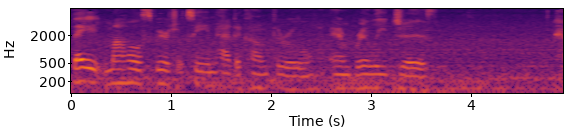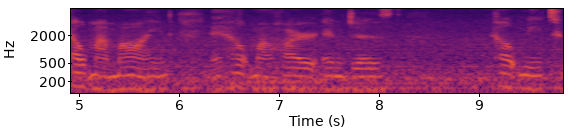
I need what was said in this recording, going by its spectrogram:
They my whole spiritual team had to come through and really just help my mind and help my heart and just help me to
